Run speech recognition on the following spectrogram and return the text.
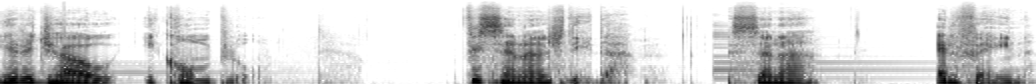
jerġgħu ikomplu fis-sena l-ġdida, sena 2020.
